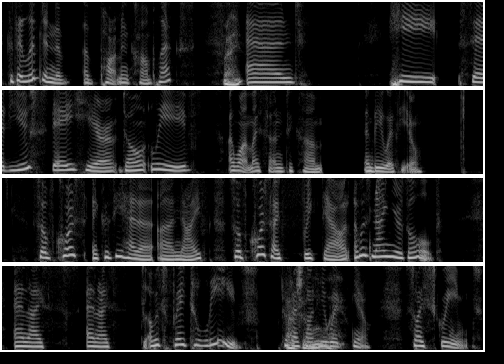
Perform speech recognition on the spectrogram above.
because I lived in an apartment complex, Right. and he said, "You stay here, don't leave. I want my son to come and be with you." So of course, because he had a, a knife, so of course I freaked out. I was nine years old, and I and I I was afraid to leave because I thought he would, you know. So I screamed.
